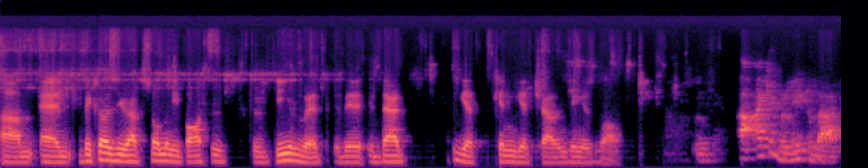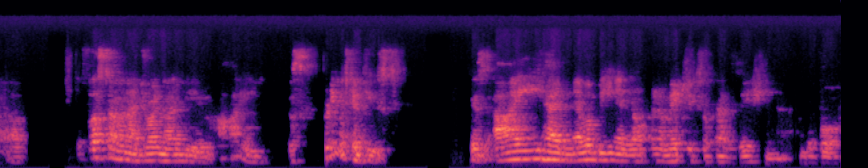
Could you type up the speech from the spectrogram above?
Um, and because you have so many bosses to deal with they, that get can get challenging as well i can relate to that uh, the first time when i joined ibm i was pretty much confused because I had never been in a, in a matrix organization before.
